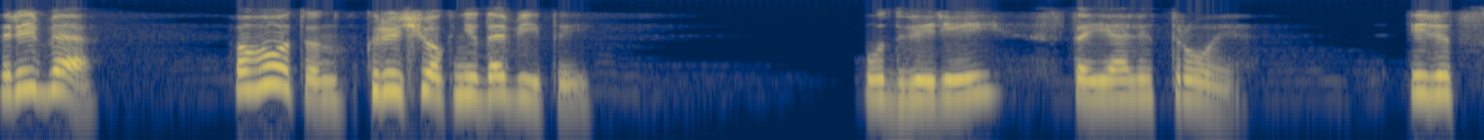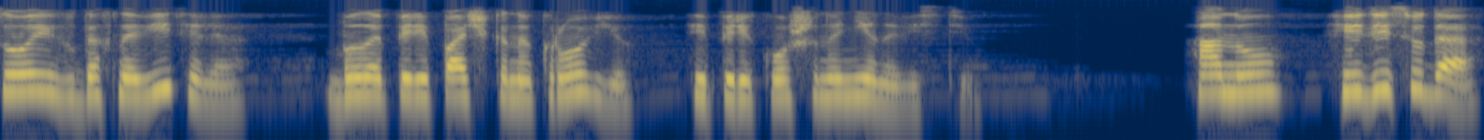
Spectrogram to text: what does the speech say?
ребя, вот он, крючок недобитый!» У дверей стояли трое, и лицо их вдохновителя было перепачкано кровью и перекошено ненавистью. «А ну, иди сюда!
